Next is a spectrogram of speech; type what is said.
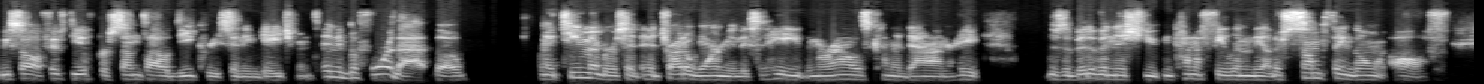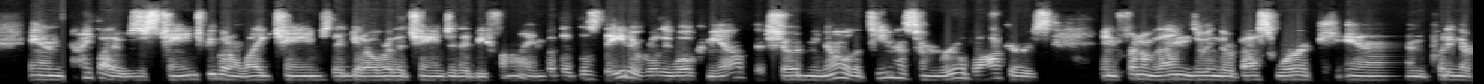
we saw a 50th percentile decrease in engagement. And before that, though, my team members had, had tried to warn me and they said, Hey, the morale is kind of down, or Hey, there's a bit of an issue. You can kind of feel in the other. there's something going off. And I thought it was just change. People don't like change. They'd get over the change and they'd be fine. But the, this data really woke me up. It showed me no, the team has some real blockers in front of them doing their best work and putting their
